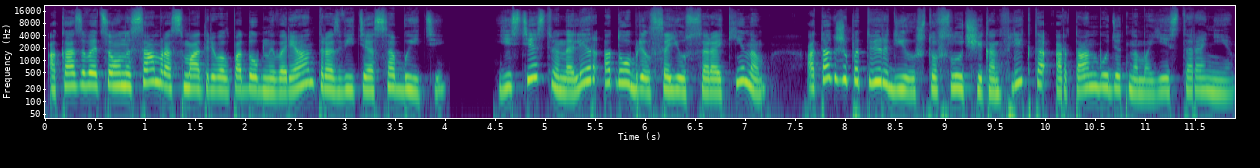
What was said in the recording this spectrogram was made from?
Оказывается, он и сам рассматривал подобный вариант развития событий. Естественно, Лер одобрил союз с Аракином, а также подтвердил, что в случае конфликта Артан будет на моей стороне.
